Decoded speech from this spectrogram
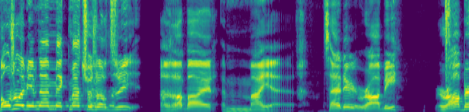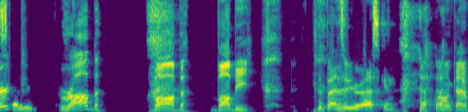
Bonjour et bienvenue à McMatch aujourd'hui. Robert Mayer. Salut, Robbie. Robert. Salut. Rob. Bob. Bobby. Depends who you're asking. okay.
